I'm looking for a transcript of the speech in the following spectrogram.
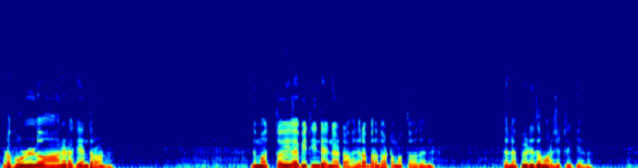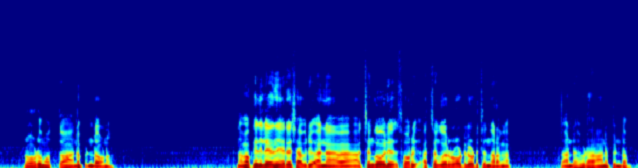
ഇവിടെ ഫുള്ളും ആനയുടെ കേന്ദ്രമാണ്. ഇത് മൊത്തം ഈ എ ബി ടീന്റെ തന്നെ കേട്ടോ. ഈ റബ്ബർ തോട്ടം മൊത്തം അത് തന്നെ. ഇതെല്ലാം പിഴുത് മറിച്ചിട്ടിരിക്കുകയാണ്. റോഡ് മൊത്തം ആനപ്പിണ്ടമാണ്. നമുക്കിതിലെ നേരെ ശബരി അച്ചൻകോവിൽ സോറി അച്ചൻകോവിൽ റോഡിലോട്ട് ചെന്നിറങ്ങാം. അതാണ്ട് ഇവിടെ ആനപ്പിണ്ടം.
